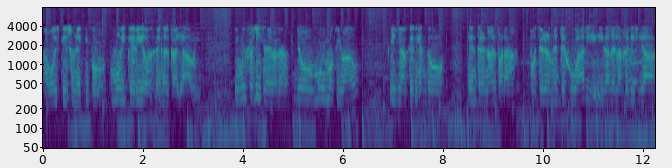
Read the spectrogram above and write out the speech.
a Boys, que es un equipo muy querido en el Callao y, muy feliz, de verdad. Yo muy motivado y ya queriendo entrenar para posteriormente jugar y, y darle la felicidad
